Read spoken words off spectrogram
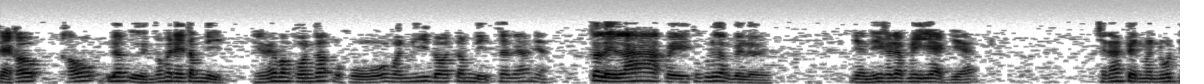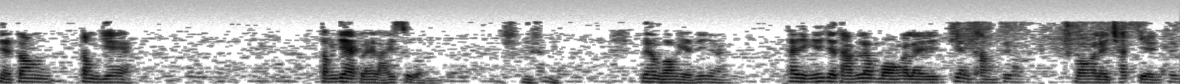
แต่เขาเขาเรื่องอื่นก็ไม่ได้ตำหนิ เห็นไหมบางคนก็โอ้โห วันนี้โดนตำหนิซะแล้วเนี่ย ก็เลยลากไปทุกเรื่องไปเลย อย่างนี้เขาเรียกไม่แยกแยะ ฉะนั้นเป็นมนุษย์เนี่ยต้องต้องแยก ต้องแยกหลาย ๆ ส่วน เริ่มมองเห็นนี่ยังถ้าอย่างนี้จะทำให้เรามองอะไรเที่ยงธรรมขึ้น มองอะไรชัดเจนขึ้น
